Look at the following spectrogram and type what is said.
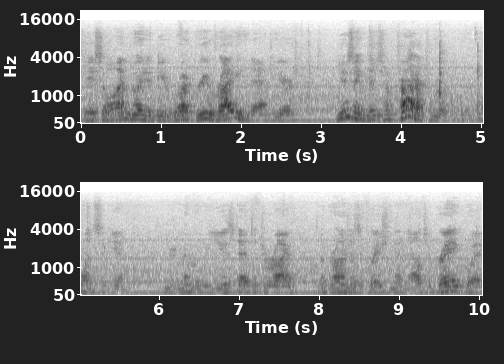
Okay, so I'm going to be rewriting that here using the product rule once again. You remember we used that to derive Lagrange's equation in an algebraic way,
